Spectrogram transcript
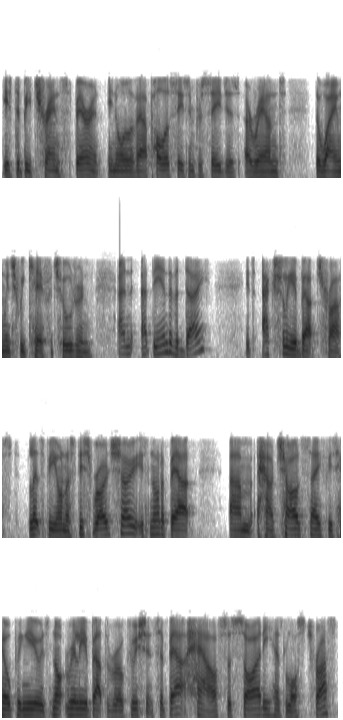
is to be transparent in all of our policies and procedures around the way in which we care for children. And at the end of the day, it's actually about trust. Let's be honest, this roadshow is not about um, how Child Safe is helping you. It's not really about the Royal Commission. It's about how society has lost trust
